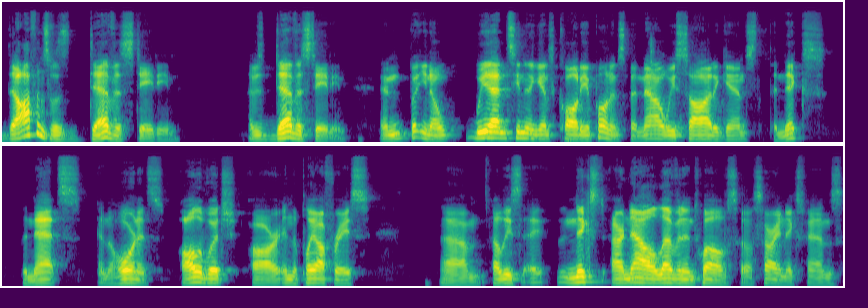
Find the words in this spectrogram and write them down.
The offense was devastating. It was devastating. And but you know, we hadn't seen it against quality opponents, but now we saw it against the Knicks, the Nets, and the Hornets, all of which are in the playoff race. Um, at least uh, Knicks are now 11 and 12. So sorry, Knicks fans.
